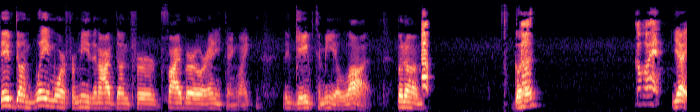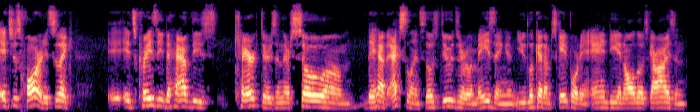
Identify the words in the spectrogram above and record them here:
They've done way more for me than I've done for Fibro or anything. Like they gave to me a lot. But um, go ahead. Go ahead. Yeah, it's just hard. It's like it's crazy to have these characters and they're so um they have excellence. Those dudes are amazing and you look at them skateboarding, Andy and all those guys and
